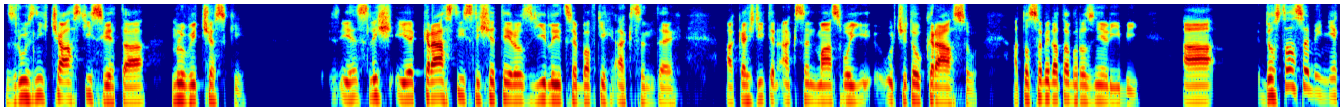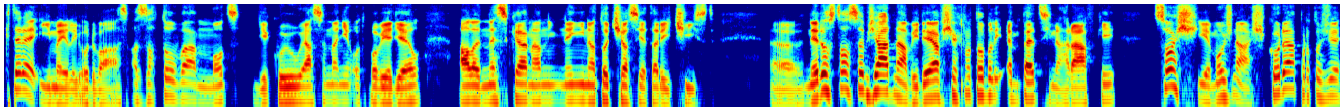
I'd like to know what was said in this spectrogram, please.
z různých částí světa mluvit česky. Je, slyš, je krásný slyšet ty rozdíly třeba v těch akcentech a každý ten akcent má svoji určitou krásu. A to se mi na tom hrozně líbí. A dostal jsem i některé e-maily od vás a za to vám moc děkuju. Já jsem na ně odpověděl, ale dneska na, není na to čas je tady číst. Eh, nedostal jsem žádná videa, všechno to byly MP3 nahrávky, což je možná škoda, protože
